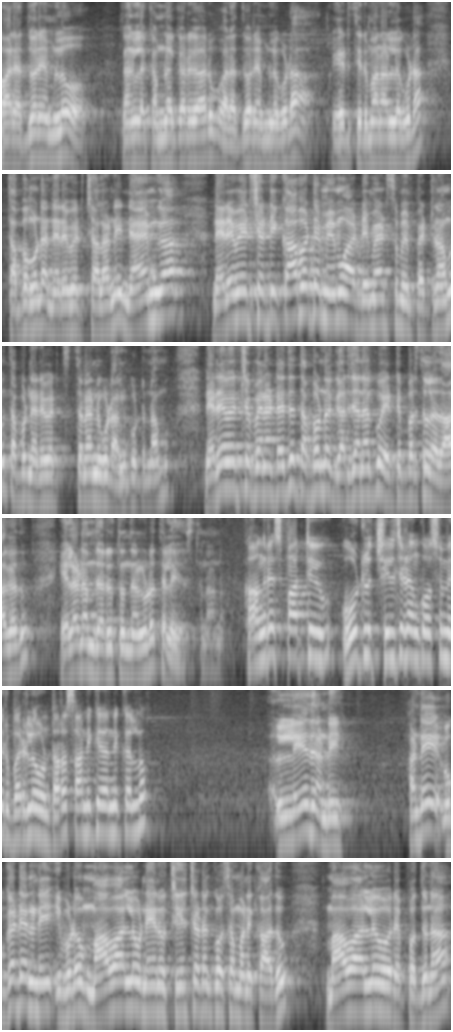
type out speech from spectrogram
వారి ఆధ్వర్యంలో గంగుల కమలాకర్ గారు వారి ఆధ్వర్యంలో కూడా ఏడు తీర్మానాల్లో కూడా తప్పకుండా నెరవేర్చాలని న్యాయంగా నెరవేర్చేటి కాబట్టి మేము ఆ డిమాండ్స్ మేము పెట్టినాము. తప్పకుండా నెరవేర్చుతానని కూడా అనుకుంటున్నాము. నెరవేర్చపోయినట్టయితే తప్పకుండా గర్జనకు ఎట్టి పరిస్థితులు అది ఆగదు. వెళ్ళడం జరుగుతుందని కూడా తెలియజేస్తున్నాను. కాంగ్రెస్ పార్టీ ఓట్లు చీల్చడం కోసం మీరు బరిలో ఉంటారా స్థానిక ఎన్నికల్లో? లేదండి. అంటే ఒకటేనండి. ఇప్పుడు మా వాళ్ళు నేను చీల్చడం కోసం అని కాదు. మా వాళ్ళు రేపొద్దున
